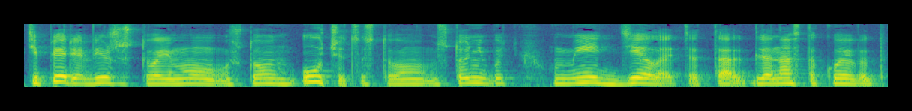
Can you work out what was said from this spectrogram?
теперь я вижу, что ему, что он учится, что он что-нибудь умеет делать. Это для нас такое вот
